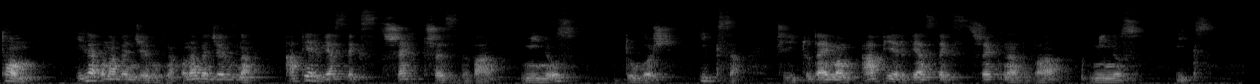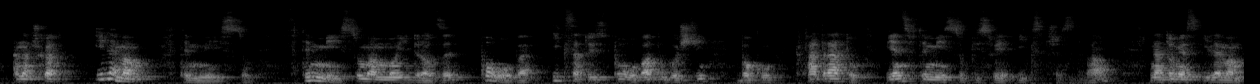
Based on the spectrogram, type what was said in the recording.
tą. Ile ona będzie równa? Ona będzie równa a pierwiastek z 3 przez 2 minus długość x. Czyli tutaj mam a pierwiastek z 3 na 2 minus x. A na przykład ile mam w tym miejscu? W tym miejscu mam, moi drodzy, połowę x, to jest połowa długości boku kwadratu, więc w tym miejscu pisuję x przez 2. Natomiast ile mam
